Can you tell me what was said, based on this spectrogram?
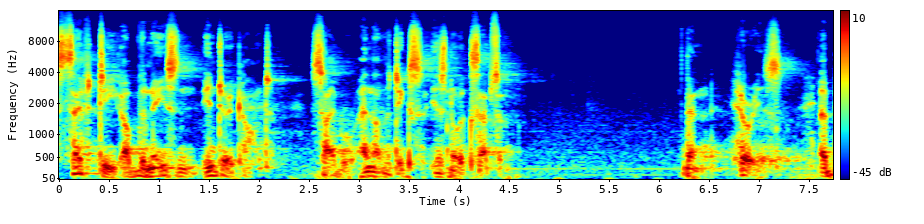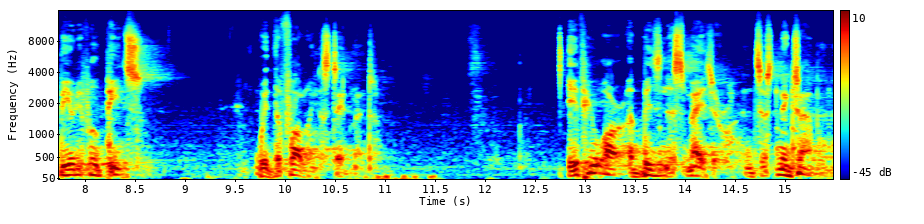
safety of the nation into account, cyber analytics is no exception. Then here is a beautiful piece with the following statement. If you are a business major, just an example,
